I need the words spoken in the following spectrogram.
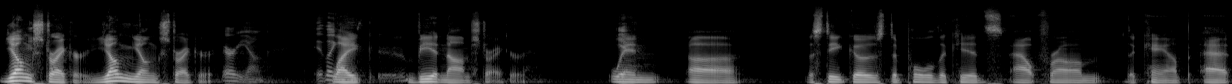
Young Stryker, young young Stryker, very young. It, like, Vietnam Stryker. When uh, Mystique goes to pull the kids out from the camp at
